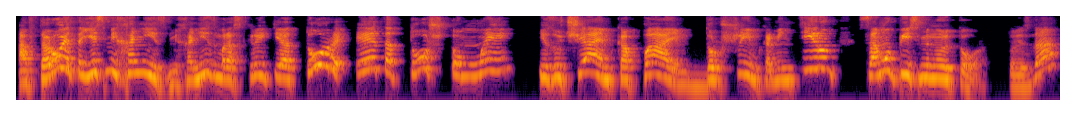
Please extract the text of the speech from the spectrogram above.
А второе, это есть механизм. Механизм раскрытия Торы – это то, что мы изучаем, копаем, душим, комментируем саму письменную Тору. То есть, да,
